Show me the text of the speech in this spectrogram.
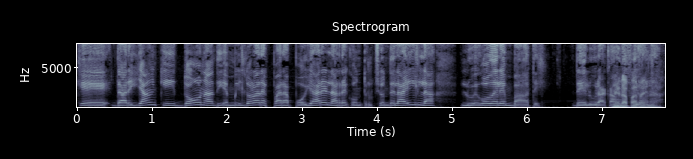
que Daddy Yankee dona 10 mil dólares para apoyar en la reconstrucción de la isla luego del embate del huracán Mira para Fiona. allá,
